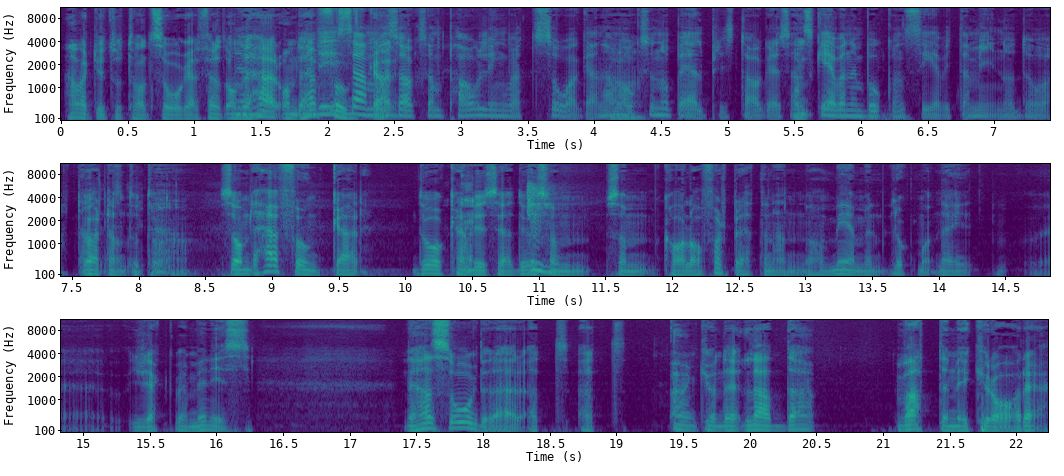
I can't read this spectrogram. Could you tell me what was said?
han vart ju totalt sågad. För att om Ja, det här, om det här men det är samma funkar. sak som Pauling vart sågad. Han var Ja. också Nobelpristagare. Sen Om- skrev han en bok om C-vitamin och då vart Då vart han liksom- totalt. ja. Så om det här funkar. Då kan du säga, du är som, som Karl Offers berättade när han var med med nej, eh, Jacques Bemenis. När han såg det där att, att han kunde ladda vatten med curare.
